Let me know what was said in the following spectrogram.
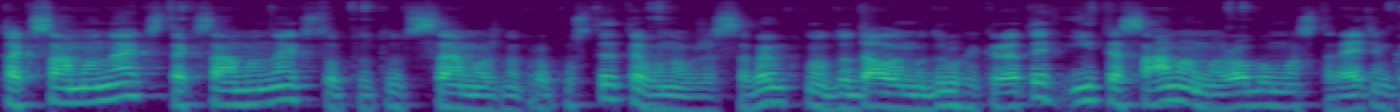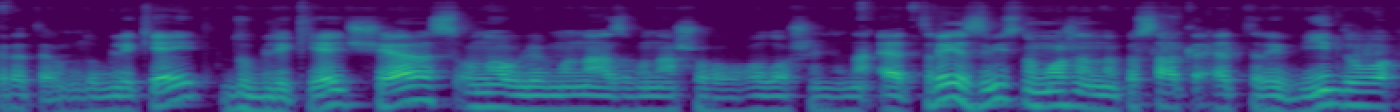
так само next, так само next, тобто тут все можна пропустити, воно вже все вимкнуло. Додали ми другий креатив, і те саме ми робимо з третім креативом. Duplicate, duplicate, ще раз оновлюємо назву нашого оголошення на E3. Звісно, можна написати E3 відео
